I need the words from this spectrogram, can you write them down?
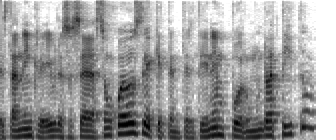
están increíbles. O sea, son juegos de que te entretienen por un ratito.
